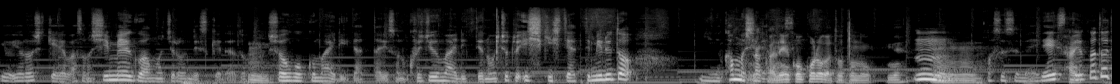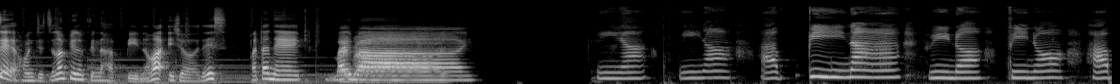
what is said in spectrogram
よよろしければ、その新名具はもちろんですけれど、うん正国参りだったり、その九十参りっていうのをちょっと意識してやってみるといいのかもしれないなんかね、心が整うね。うんうんおすすめです。はいということで、本日のピノピノハッピーのは以上です。またね。バイババイバーイ。みん、な、ハッピーな、みんな、みんな、ハッ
